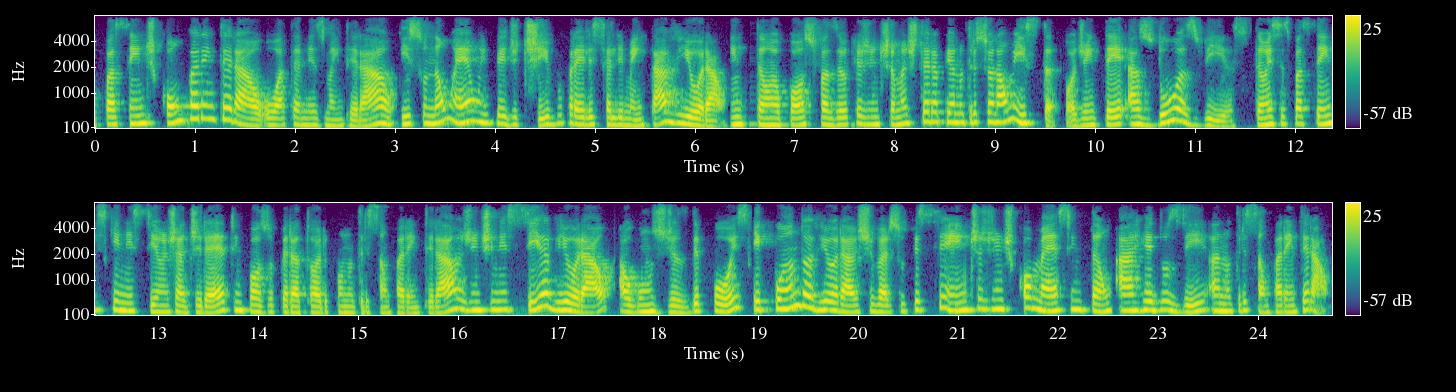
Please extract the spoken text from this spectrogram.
o paciente com parenteral ou até mesmo enteral, isso não é um impeditivo para ele se alimentar via oral. Então, eu posso fazer o que a gente chama de terapia nutricional mista. Podem ter as duas vias. Então, esses pacientes que iniciam já direto em pós-operatório com nutrição parenteral, a gente inicia via oral alguns dias depois e quando a via oral estiver suficiente, a gente começa então a reduzir a nutrição parenteral.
